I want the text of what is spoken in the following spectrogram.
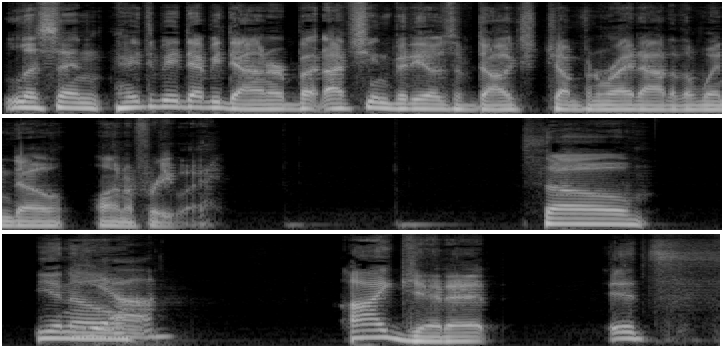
listen, hate to be a Debbie Downer, but I've seen videos of dogs jumping right out of the window on a freeway. So, you know, Yeah. I get it. It's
